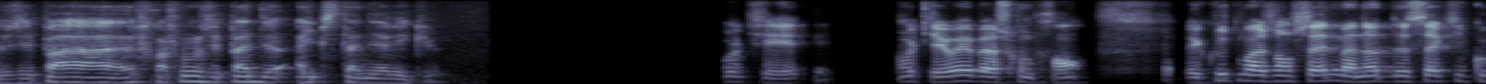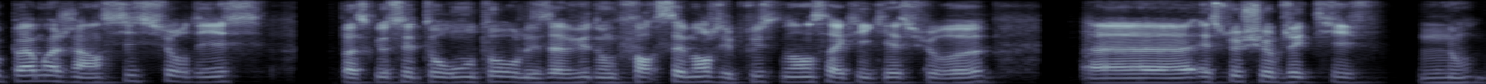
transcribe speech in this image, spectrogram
j'ai pas, franchement, j'ai pas de hype cette année avec eux. Ok. Ok, ouais, bah je comprends. Écoute, moi j'enchaîne. Ma note de ou pas, moi j'ai un 6 sur 10. Parce que c'est Toronto, on les a vus, donc forcément j'ai plus tendance à cliquer sur eux. Euh, Est-ce que je suis objectif? Non.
